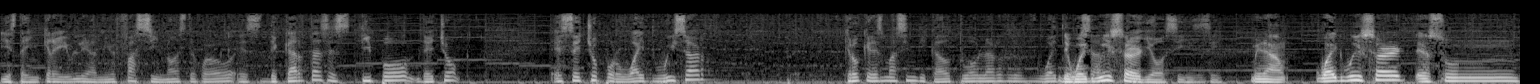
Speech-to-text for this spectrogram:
Y está increíble, a mí me fascinó este juego. Es de cartas, es tipo, de hecho, es hecho por White Wizard. Creo que eres más indicado tú a hablar de White De White Wizard. Wizard. que yo, sí, sí, sí. Mira, White Wizard es un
